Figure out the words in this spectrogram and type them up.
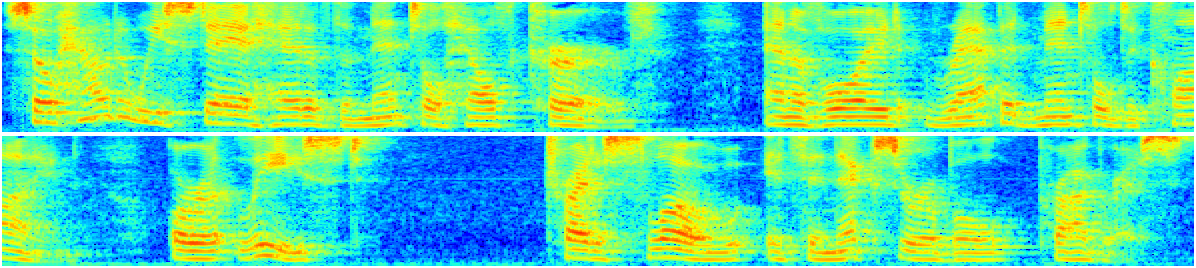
So, how do we stay ahead of the mental health curve and avoid rapid mental decline, or at least try to slow its inexorable progress?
